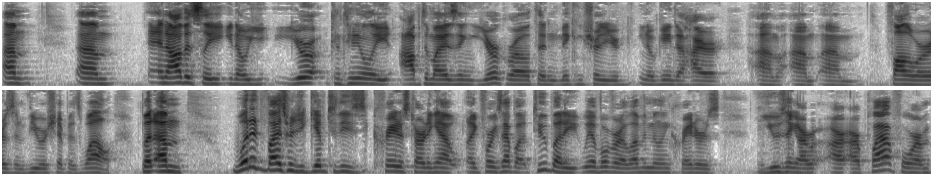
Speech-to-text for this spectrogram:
Um, um, and obviously, you know, you, you're continually optimizing your growth and making sure that you're, you know, getting to higher um, um, um, followers and viewership as well. But um, what advice would you give to these creators starting out? Like, for example, at TubeBuddy, we have over 11 million creators Mm-hmm. using our, our, our platform.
